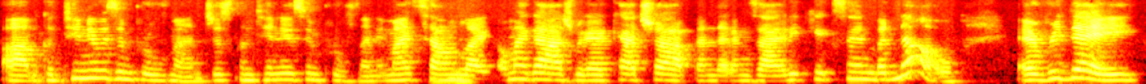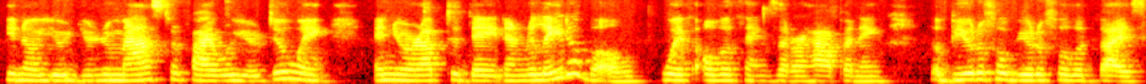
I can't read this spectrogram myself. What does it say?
um, continuous improvement, just continuous improvement. It might sound mm-hmm. like, oh my gosh, we got to catch up and that anxiety kicks in, but no, every day you know you you masterify what you're doing and you're up to date and relatable with all the things that are happening. A beautiful beautiful advice.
